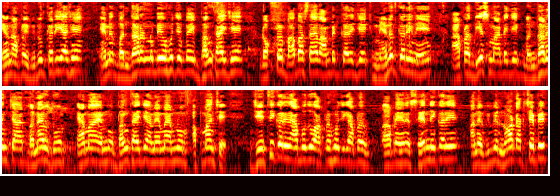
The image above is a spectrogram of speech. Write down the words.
એનો આપણે વિરોધ કરી રહ્યા છે. એમ બંધારણનો બી શું છે ભાઈ, ભંગ થાય છે. ડોક્ટર બાબા સાહેબ આંબેડકરે જે એક મહેનત કરીને આપણા દેશ માટે જે એક બંધારણ બનાવ્યું હતું, એમાં એમનો ભંગ થાય છે અને એમાં એમનું અપમાન છે. જેથી કરીને આ બધું આપણે શું છે કે આપણે આપણે એને શેર નહીં કરીએ અને we will not accept it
